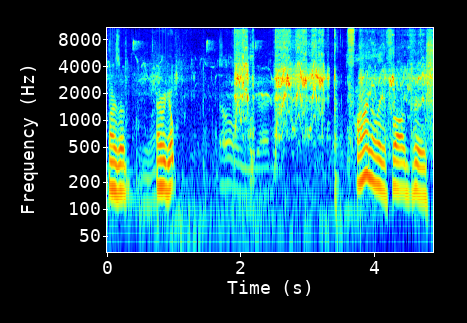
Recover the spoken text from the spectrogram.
How's that? There we go. Oh, you got it. Finally a frogfish.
